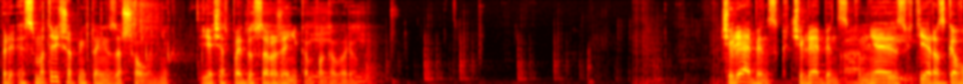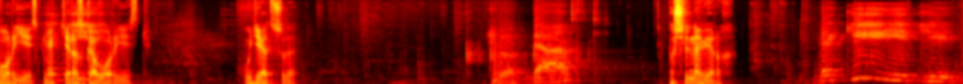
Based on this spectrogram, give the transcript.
При- э, Смотри, чтоб никто не зашел. Я сейчас пойду с оружейником поговорю. Челябинск, Челябинск. У меня к тебе разговор есть. У меня к тебе разговор есть. Уйди отсюда. Чё? Да. Пошли наверх. Какие деньги?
